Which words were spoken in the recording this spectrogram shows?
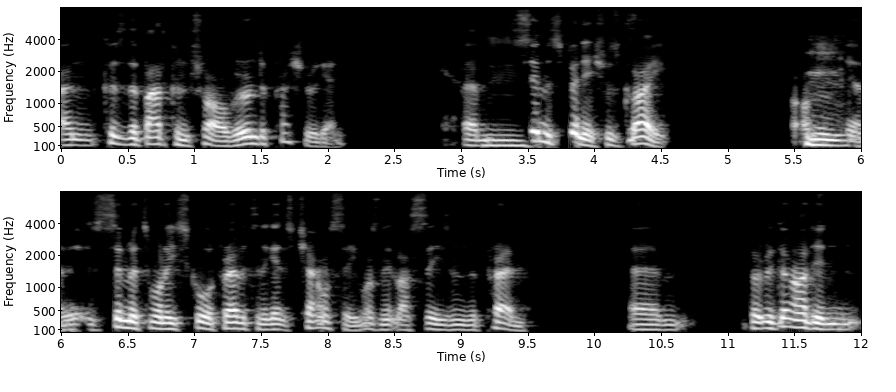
and because of the bad control, we're under pressure again. Um, Mm. Simms' finish was great. Mm. you know, it was similar to what he scored for Everton against Chelsea, wasn't it, last season in the Prem? Um, but regarding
